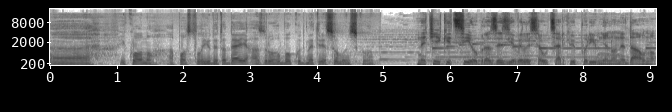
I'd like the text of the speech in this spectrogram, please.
е, ікону апостола Юди Тадея, а з другого боку Дмитрія Солунського. Не тільки ці образи з'явилися у церкві порівняно недавно.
